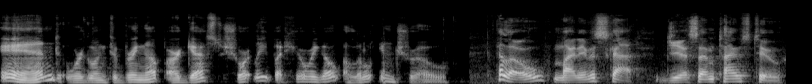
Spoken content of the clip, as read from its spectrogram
And we're going to bring up our guest shortly, but here we go, a little intro. Hello, my name is Scott, GSM times 2,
